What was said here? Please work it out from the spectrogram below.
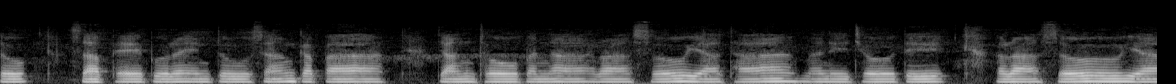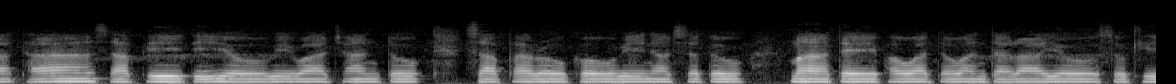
ตุสัพเพปุเรนตุสังกปา จันโทปนาราโสยธามณิโชติราโสยธาสัพพิติโยวิวาจันตุสัพพโรโควินัสตุ มาเตภวัตวันตารโยสุขี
